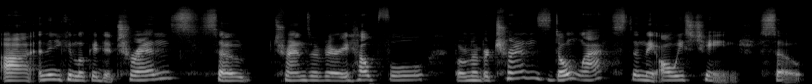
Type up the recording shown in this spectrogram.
Uh, and then you can look into trends. So trends are very helpful, but remember, trends don't last and they always change. So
